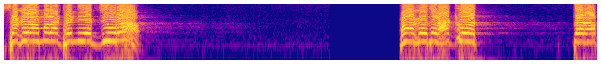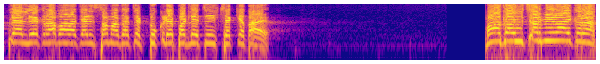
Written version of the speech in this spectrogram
सगळ्या मराठ्यांनी एक जीव राहा. माग जर हटलो तर आपल्या लेकरा बाळाचे आणि समाजाचे तुकडे पडण्याची शक्यता आहे. माझा विचार मी नाही करत.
